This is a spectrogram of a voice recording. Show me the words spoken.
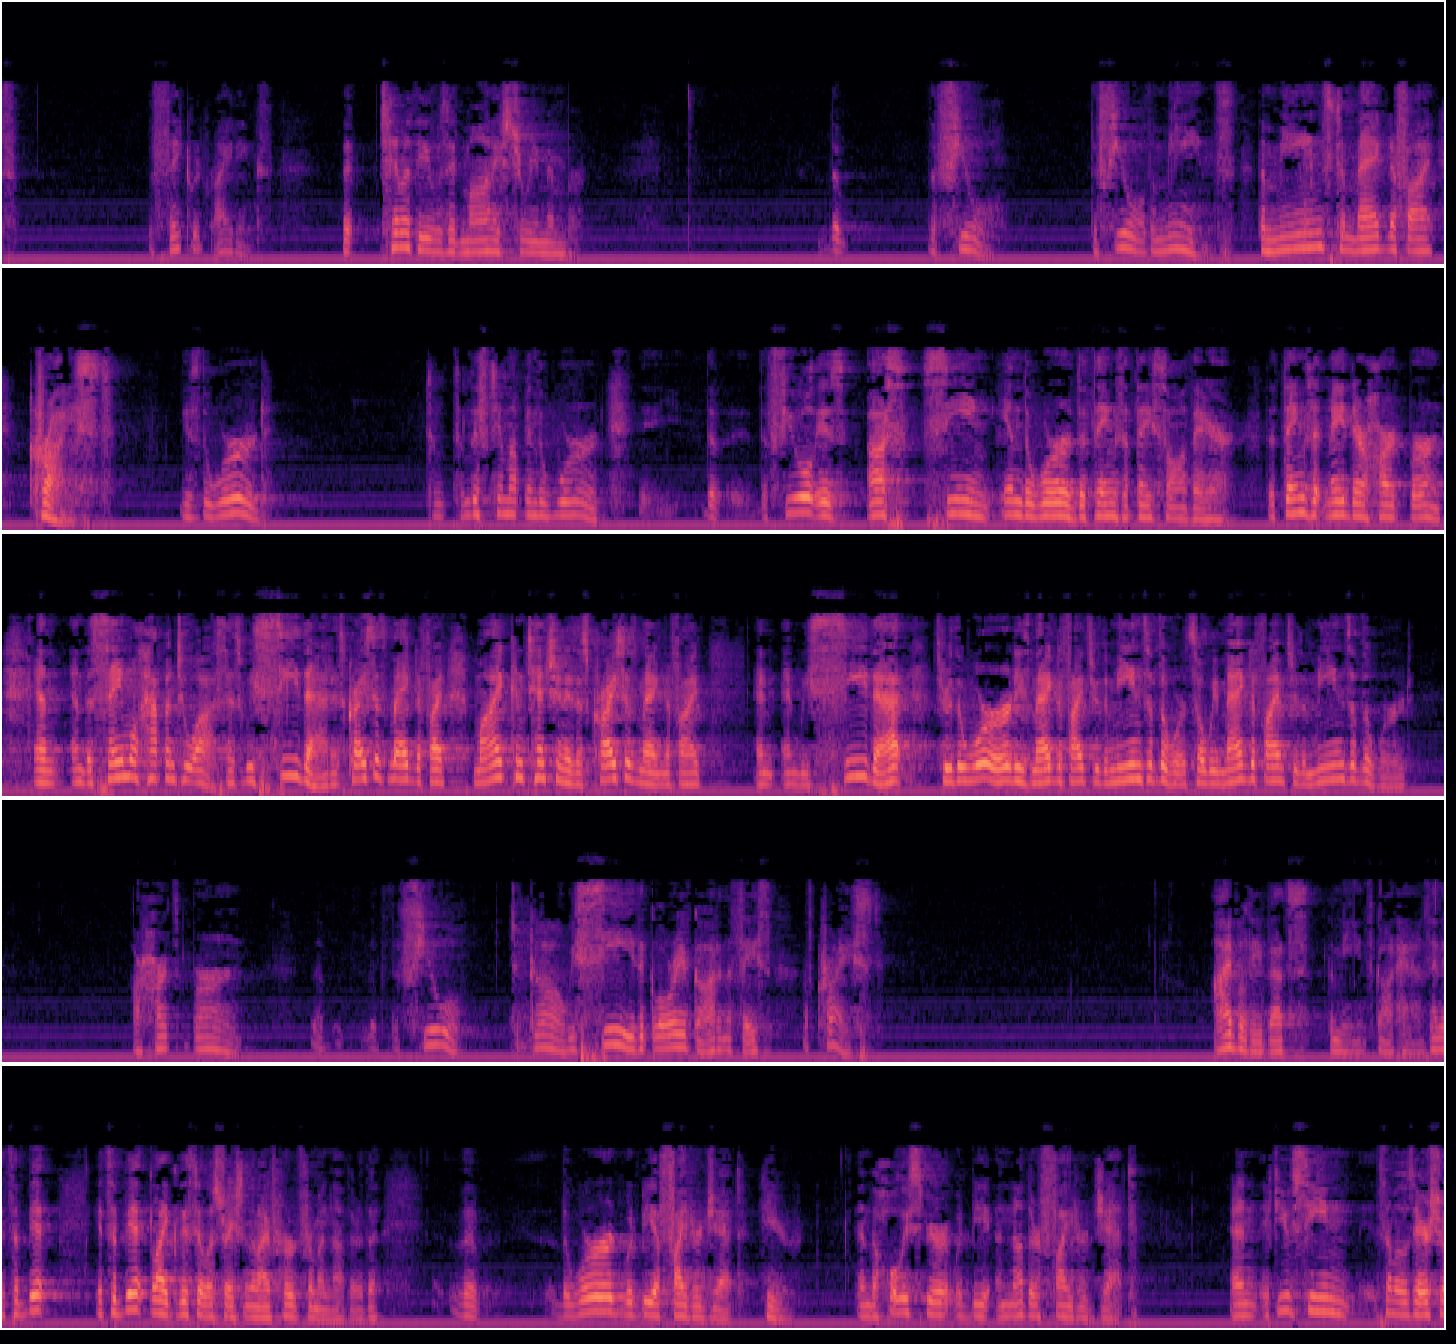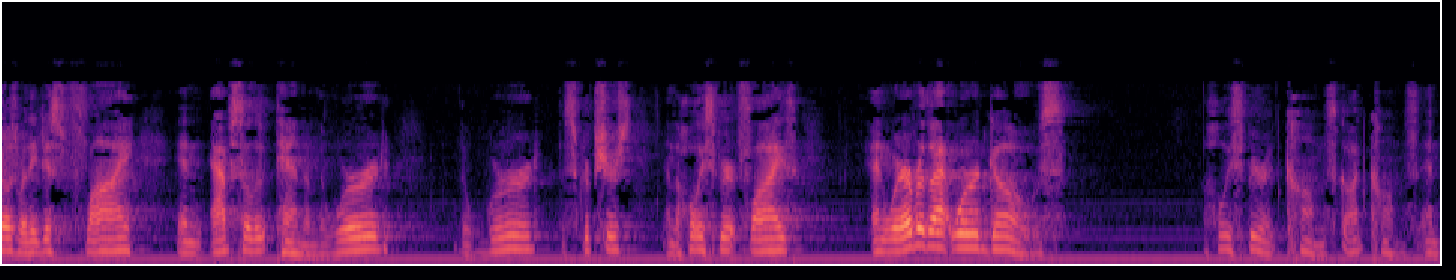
The sacred writings that Timothy was admonished to remember. The, the fuel. The fuel, the means. The means to magnify Christ is the Word. To, to lift Him up in the Word. The, the fuel is us seeing in the Word the things that they saw there. The things that made their heart burn. And, and the same will happen to us as we see that, as Christ is magnified. My contention is as Christ is magnified, and, and we see that through the Word, He's magnified through the means of the Word. So we magnify Him through the means of the Word. Our hearts burn. The, the, the fuel to go. We see the glory of God in the face of Christ. I believe that's the means God has. And it's a bit, it's a bit like this illustration that I've heard from another. The, the, the Word would be a fighter jet here, and the Holy Spirit would be another fighter jet. And if you've seen some of those air shows where they just fly in absolute tandem, the Word, the Word, the Scriptures, and the Holy Spirit flies and wherever that word goes, the Holy Spirit comes, God comes and,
